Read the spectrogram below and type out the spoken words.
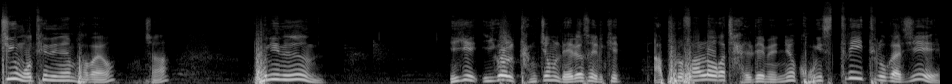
지금 어떻게 되냐면 봐봐요. 자, 본인은 이게 이걸 당점을 내려서 이렇게 앞으로 팔로워가 잘 되면요 공이 스트레이트로 가지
